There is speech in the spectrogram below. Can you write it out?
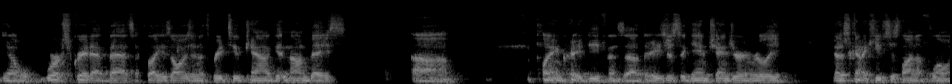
You know, works great at bats. I feel like he's always in a three-two count, getting on base, uh, playing great defense out there. He's just a game changer and really, you know, just kind of keeps this lineup flowing.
